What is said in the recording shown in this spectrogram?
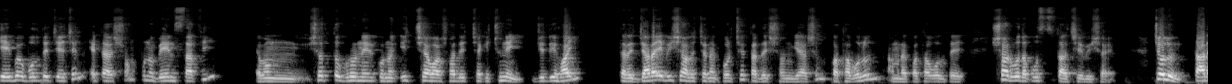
যেভাবে বলতে চেয়েছেন, এটা সম্পূর্ণ বেন সাফি এবং সত্য গ্রহণের কোনো ইচ্ছা বা সদিচ্ছা কিছু নেই। যদি হয় তাহলে যারা এই বিষয়ে আলোচনা করছে, তাদের সঙ্গে আসুন, কথা বলুন, আমরা কথা বলতে সর্বদা প্রস্তুত আছি এই বিষয়ে। চলুন, তার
